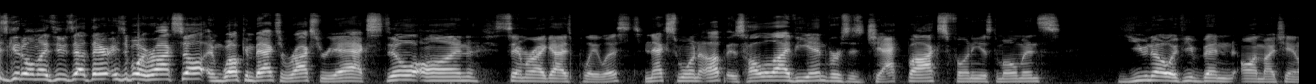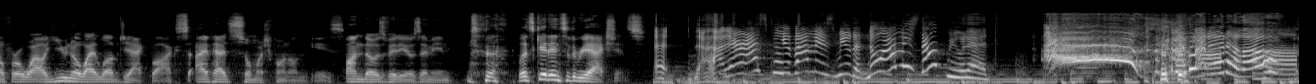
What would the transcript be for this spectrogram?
is good, all my dudes out there? It's your boy Roxalt, and welcome back to Rox Reacts. Still on Samurai Guys playlist. Next one up is Hololive EN versus Jackbox Funniest Moments. You know, if you've been on my channel for a while, you know I love Jackbox. I've had so much fun on these, on those videos. I mean, let's get into the reactions. Uh, they're asking if Amma is muted. No, Amma is not muted. Ah!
